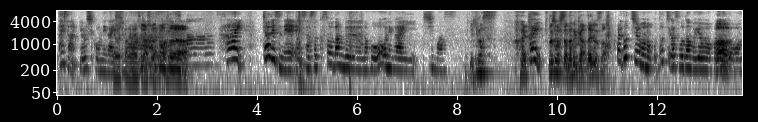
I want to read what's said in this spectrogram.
タイさんよろしくお願いします。よろしくお願いしよろしくお願いします。はい、じゃあですね、えー早速相談部の方をお願いします。いきます。はい。はい、どうしました？なんか大丈夫ですか？これどっち読むのどっちが相談部読むのかなと思っ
